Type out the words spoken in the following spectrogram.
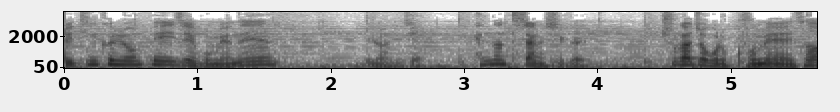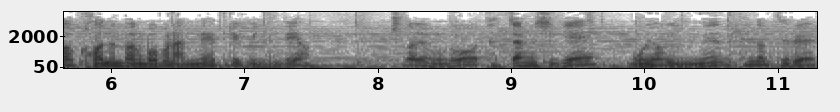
저희 팅클리 홈페이지에 보면은 이런 이제 펜던트 장식을 추가적으로 구매해서 거는 방법을 안내해드리고 있는데요. 추가적으로 닷장식에 모형이 있는 펜던트를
